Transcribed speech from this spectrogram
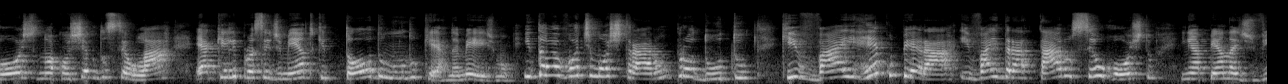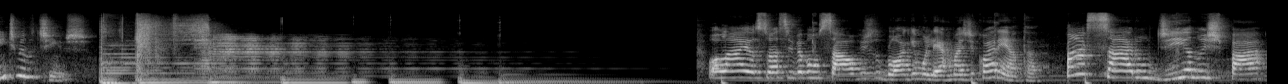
rosto, no aconchego do celular, é aquele procedimento que todo mundo quer, não é mesmo? Então eu vou te mostrar um produto que vai recuperar e vai hidratar o seu rosto em apenas 20 minutinhos. Olá, eu sou a Silvia Gonçalves do blog Mulher Mais de 40. Passar um dia no spa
